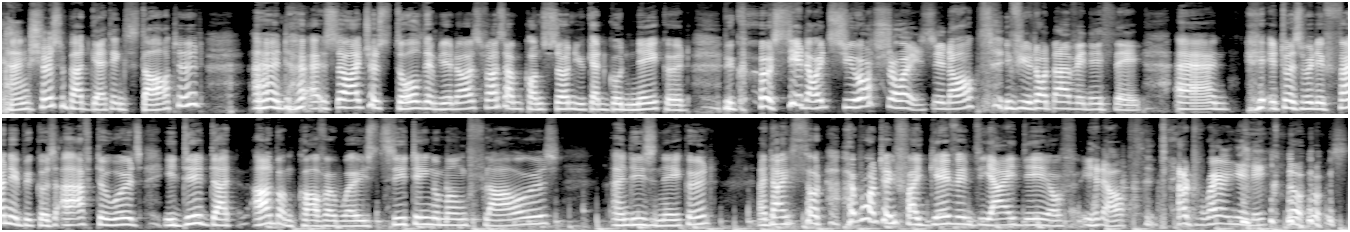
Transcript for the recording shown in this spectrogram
anxious about getting started. And uh, so I just told him, you know, as far as I'm concerned, you can go naked because, you know, it's your choice, you know, if you don't have anything. And it was really funny because afterwards he did that album cover where he's sitting among flowers and he's naked. And I thought, I wonder if I gave him the idea of, you know, not wearing any clothes.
